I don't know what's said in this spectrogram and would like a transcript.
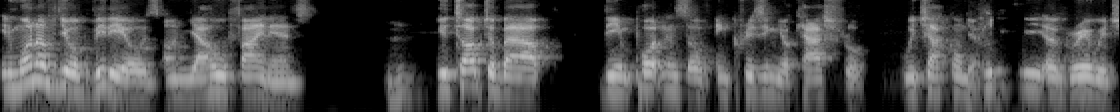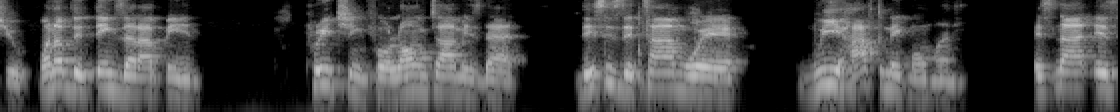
in one of your videos on Yahoo Finance, mm-hmm. you talked about the importance of increasing your cash flow, which I completely agree with you. One of the things that I've been preaching for a long time is that this is the time where we have to make more money it's not it's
